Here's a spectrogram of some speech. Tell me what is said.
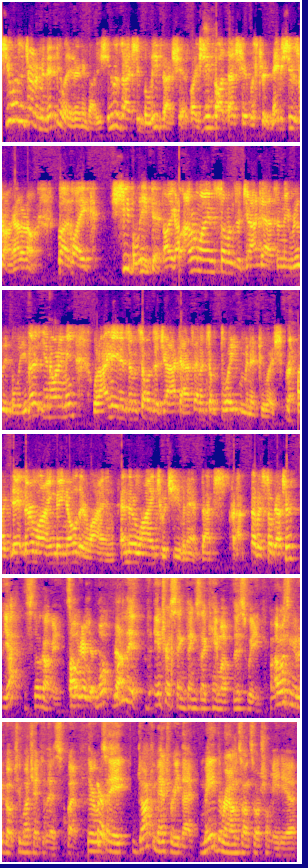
she wasn't trying to manipulate anybody. She was actually believed that shit. Like, she thought that shit was true. Maybe she was wrong, I don't know. But, like, she believed it. Like, I don't mind if someone's a jackass and they really believe it, you know what I mean? What I hate is when someone's a jackass and it's a blatant manipulation. Right. Like, they, they're lying, they know they're lying, and they're lying to achieve an end. That's crap. Have I still got you? Yeah, still got me. So Okay, good. one one of the interesting things that came up this week, I wasn't going to go too much into this, but there was Sure. a documentary that made the rounds on social media,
